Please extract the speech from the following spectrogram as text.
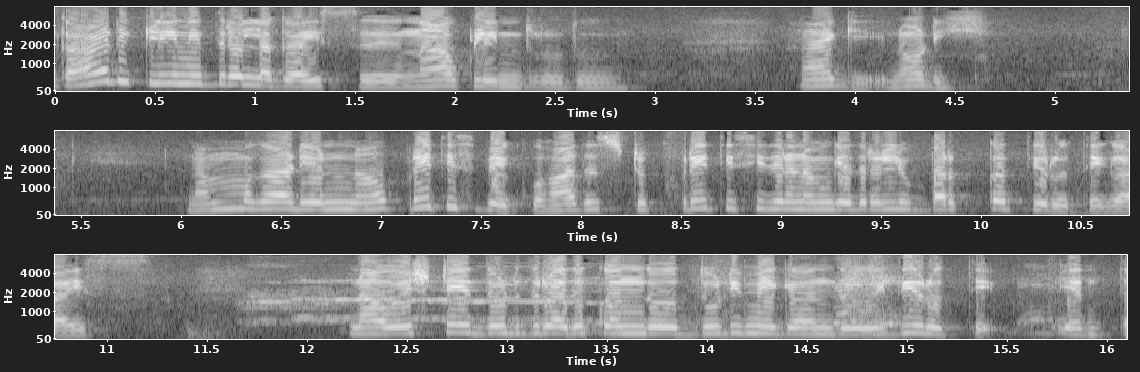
ಗಾಡಿ ಕ್ಲೀನ್ ಇದ್ರಲ್ಲ ಗೈಸ್ ನಾವು ಕ್ಲೀನ್ ಇರೋದು ಹಾಗೆ, ನೋಡಿ. ನಮ್ಮ ಗಾಡಿಯನ್ನು ನಾವು ಪ್ರೀತಿಸಬೇಕು. ಆದಷ್ಟು ಪ್ರೀತಿಸಿದರೆ ನಮಗೆ ಅದರಲ್ಲಿ ಬರ್ಕತ್ತಿರುತ್ತೆ ಗಾಯ್ಸ್ ನಾವು ಎಷ್ಟೇ ದುಡಿದ್ರು ಅದಕ್ಕೊಂದು ದುಡಿಮೆಗೆ ಒಂದು ಇದಿರುತ್ತೆ. ಎಂತ?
